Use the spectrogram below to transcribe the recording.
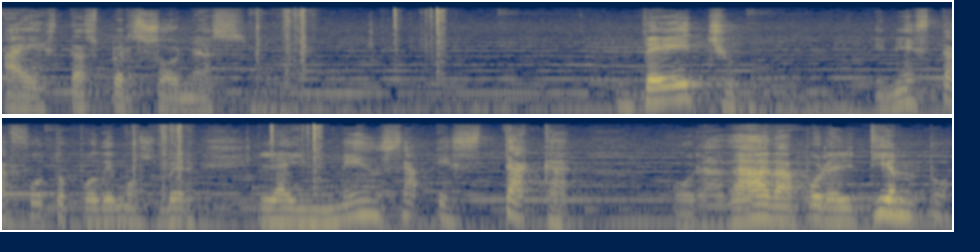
a estas personas. De hecho, en esta foto podemos ver la inmensa estaca horadada por el tiempo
